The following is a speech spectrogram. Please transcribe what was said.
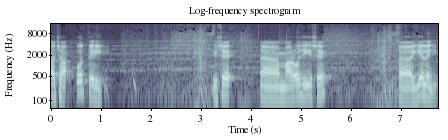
अच्छा वो तेरी। इसे आ, मारो जी इसे। आ, ये लें जी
